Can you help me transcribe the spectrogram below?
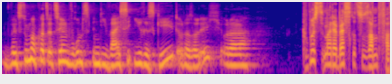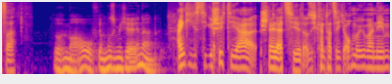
Willst du mal kurz erzählen, worum es in die Weiße Iris geht? Oder soll ich? Oder Du bist immer der bessere Zusammenfasser. so, hör mal auf, dann muss ich mich erinnern. Eigentlich ist die Geschichte ja schnell erzählt. Also ich kann tatsächlich auch mal übernehmen.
